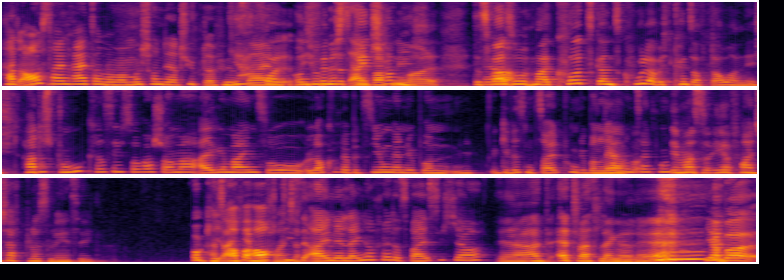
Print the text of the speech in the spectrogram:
Hat auch seinen Reiz, aber man muss schon der Typ dafür Ja, sein. voll. Und ich du finde, bist das geht einfach schon nicht. mal. Das Ja. war so mal kurz ganz cool, aber ich könnte es auf Dauer nicht. Hattest du, Chrissy, sowas schon mal allgemein so lockere Beziehungen über einen gewissen Zeitpunkt, über einen längeren Ja, Zeitpunkt? immer so eher Freundschaft plus mäßig. Okay, also aber auch diese eine längere, das weiß ich ja. Ja, etwas längere. Ja, aber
